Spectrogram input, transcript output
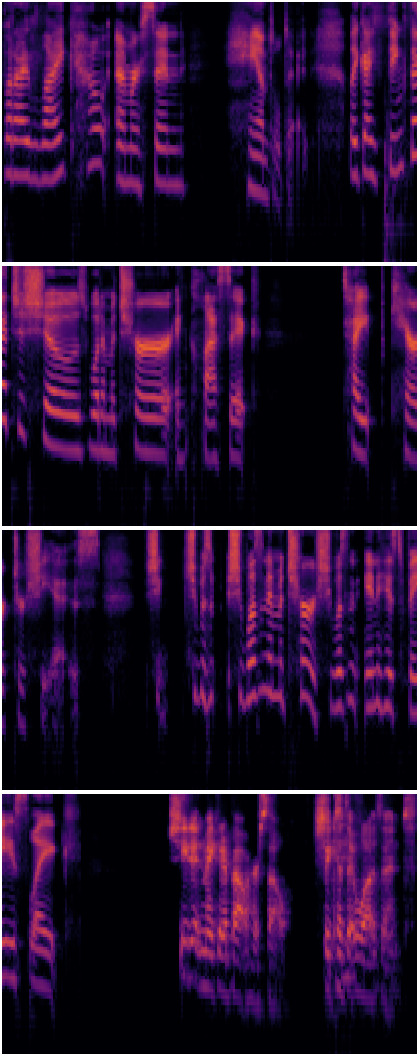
But I like how Emerson handled it. Like I think that just shows what a mature and classic type character she is. She she was she wasn't immature. She wasn't in his face like she didn't make it about herself because didn't. it wasn't.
